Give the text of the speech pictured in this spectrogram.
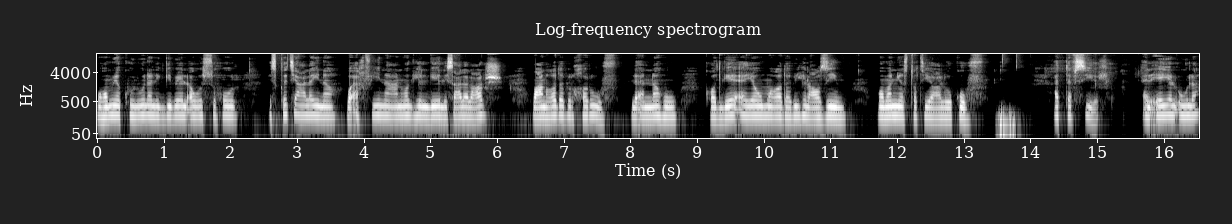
وهم يقولون للجبال أو الصخور اسقطي علينا وأخفينا عن وجه الجالس على العرش وعن غضب الخروف لأنه قد جاء يوم غضبه العظيم ومن يستطيع الوقوف. التفسير. الآية الأولى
